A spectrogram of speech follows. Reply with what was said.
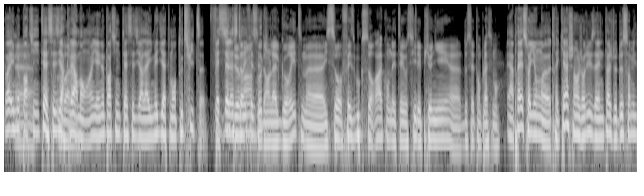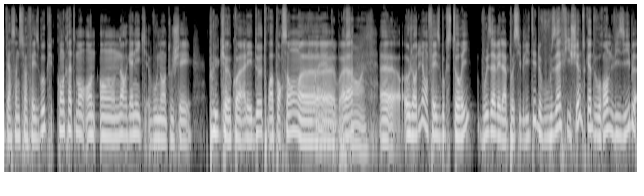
Ouais, une euh, opportunité à saisir, clairement. Hein. Il y a une opportunité à saisir là, immédiatement, tout de suite. Faites de la story Facebook. Dans l'algorithme, euh, Facebook saura qu'on était aussi les pionniers de cet emplacement. Et après, soyons très cash. Hein. Aujourd'hui, vous avez une page de 200 000 personnes sur Facebook. Concrètement, en, organique, vous n'en touchez plus que quoi, allez 2-3%. Euh, voilà. Euh, aujourd'hui, en Facebook Story, vous avez la possibilité de vous afficher, en tout cas de vous rendre visible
